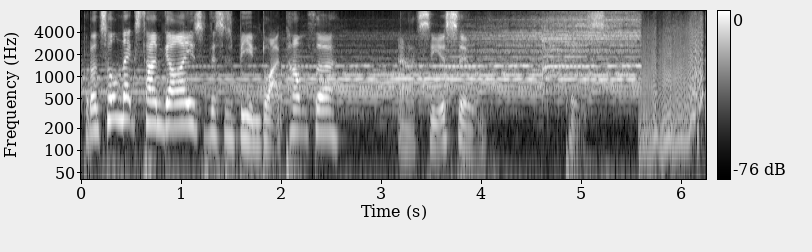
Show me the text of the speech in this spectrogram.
But until next time, guys, this has been BlackPanthaa, and I'll see you soon. Peace.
